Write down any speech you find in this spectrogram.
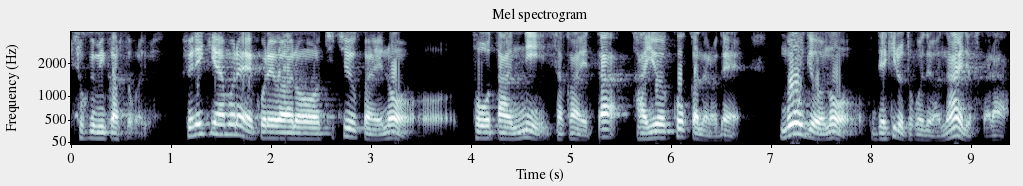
植民活動があります。フェニキアもね、これはあの、地中海の東端に栄えた海洋国家なので、農業のできるところではないですから、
